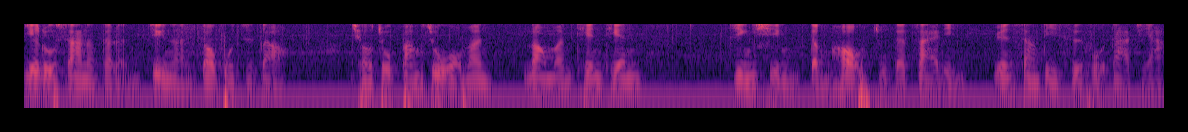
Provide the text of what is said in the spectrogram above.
耶路撒冷的人竟然都不知道。求主帮助我们，让我们天天。警醒等候主的再临，愿上帝赐福大家。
